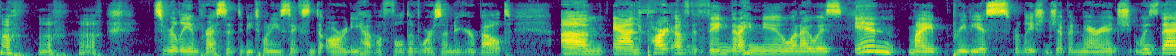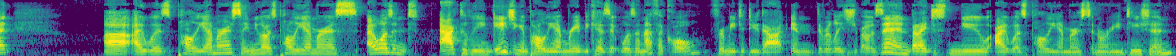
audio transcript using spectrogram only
it's really impressive to be 26 and to already have a full divorce under your belt. Um, and part of the thing that I knew when I was in my previous relationship and marriage was that uh, I was polyamorous. I knew I was polyamorous. I wasn't actively engaging in polyamory because it was unethical for me to do that in the relationship I was in, but I just knew I was polyamorous in orientation.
